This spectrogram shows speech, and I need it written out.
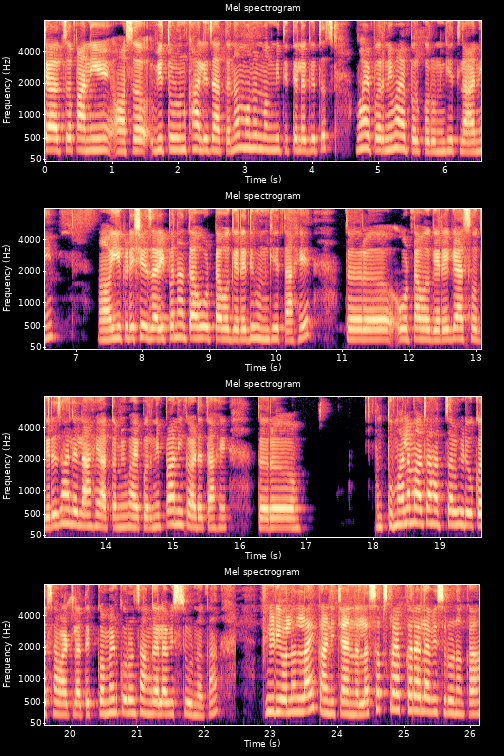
त्याचं पाणी असं वितळून खाली जातं ना म्हणून मग मी तिथे लगेचच व्हायपरने व्हायपर करून घेतला आणि इकडे शेजारी पण आता ओटा वगैरे धुवून घेत आहे. तर ओटा वगैरे गॅस वगैरे झालेला आहे. आता मी व्हायपरने पाणी काढत आहे. तर तुम्हाला माझा आजचा व्हिडिओ कसा वाटला ते कमेंट करून सांगायला विसरू नका. व्हिडिओला लाईक आणि चॅनलला सबस्क्राईब करायला विसरू नका.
